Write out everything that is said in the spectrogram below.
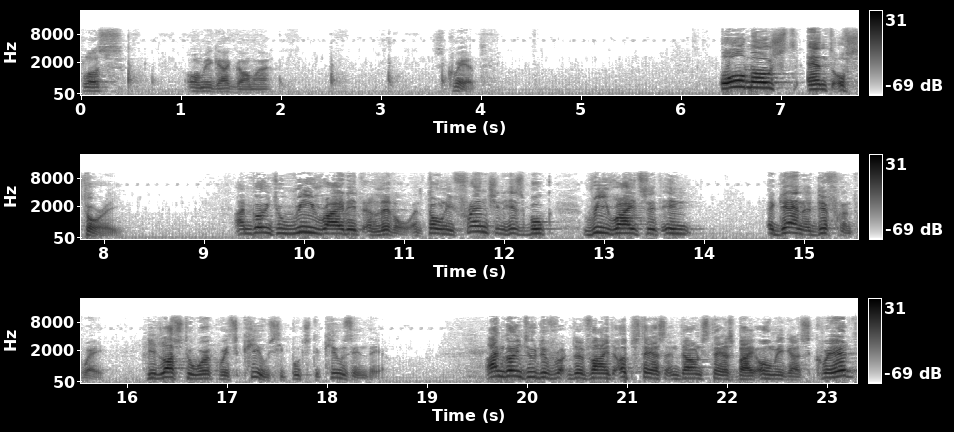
plus omega gamma squared. Almost end of story. I'm going to rewrite it a little. And Tony French, in his book, rewrites it in, again, a different way. He loves to work with q's. He puts the q's in there. I'm going to div divide upstairs and downstairs by omega squared.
